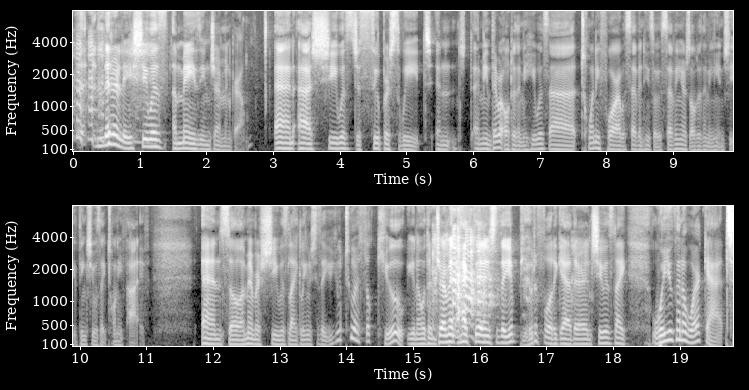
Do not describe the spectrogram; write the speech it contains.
literally, she was amazing German girl. And uh, she was just super sweet. And I mean, they were older than me. He was uh, 24, I was 17, so he was seven years older than me, and she I think she was like 25. And so I remember she was like, she's like, you two are so cute, you know, with her German accent. And she's like, you're beautiful together. And she was like, where you going to work at?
